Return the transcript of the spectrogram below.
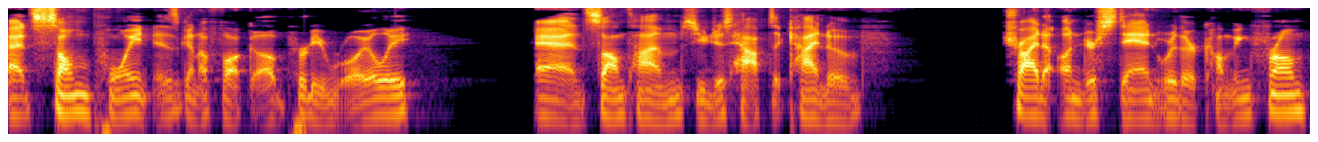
at some point is gonna fuck up pretty royally. and sometimes you just have to kind of try to understand where they're coming from.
